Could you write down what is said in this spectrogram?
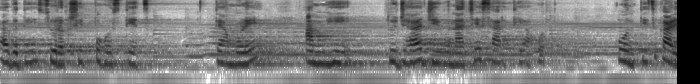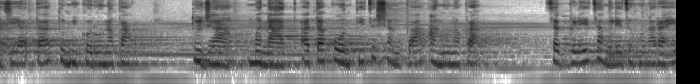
अगदी सुरक्षित पोहोचतेच. त्यामुळे आम्ही तुझ्या जीवनाचे सारथी आहोत. कोणतीच काळजी आता तुम्ही करू नका. तुझ्या मनात आता कोणतीच शंका आणू नका. सगळे चांगलेच होणार आहे.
